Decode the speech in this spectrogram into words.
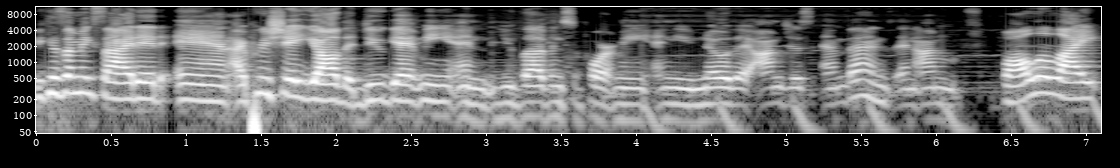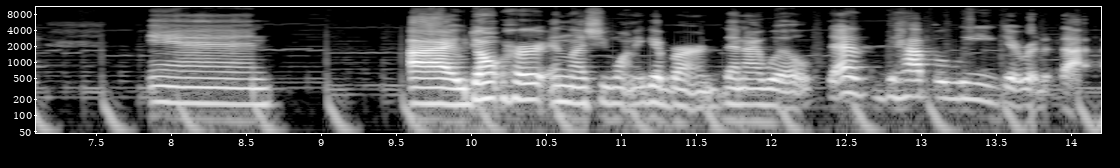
because I'm excited and I appreciate y'all that do get me and you love and support me and you know that I'm just M Bennz and I'm ball of light and I don't hurt unless you want to get burned. Then I will happily get rid of that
